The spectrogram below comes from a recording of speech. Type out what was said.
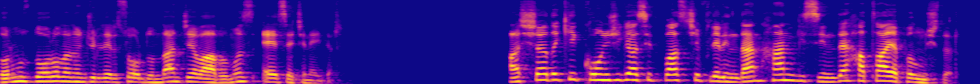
Sorumuz doğru olan öncülleri sorduğundan cevabımız E seçeneğidir. Aşağıdaki konjüge asit baz çiftlerinden hangisinde hata yapılmıştır?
